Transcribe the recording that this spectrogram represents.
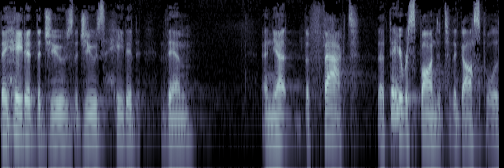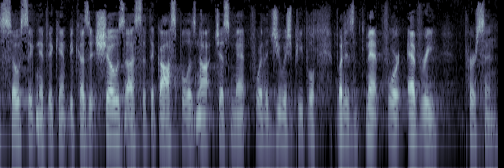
They hated the Jews, the Jews hated them. And yet, the fact that they responded to the gospel is so significant because it shows us that the gospel is not just meant for the Jewish people, but is meant for every person,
